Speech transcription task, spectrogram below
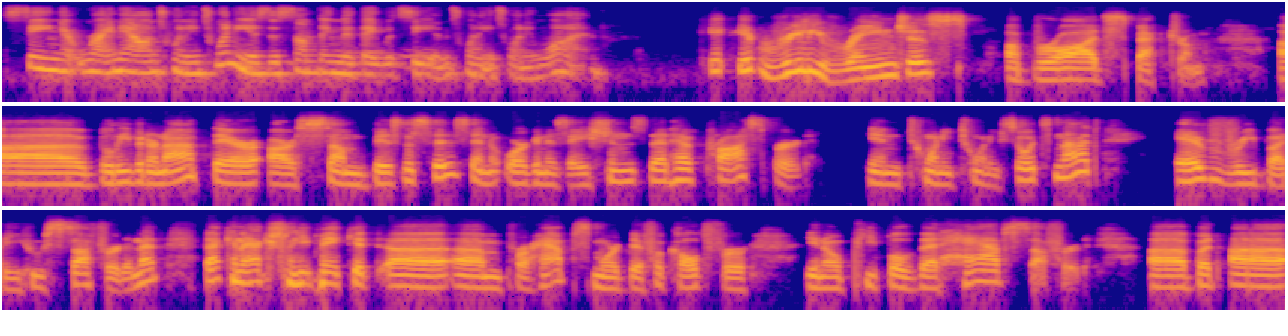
seeing it right now in 2020, is this something that they would see in 2021? It, it really ranges a broad spectrum. Uh, believe it or not, there are some businesses and organizations that have prospered in 2020. So it's not everybody who suffered, and that that can actually make it uh, um, perhaps more difficult for you know people that have suffered. Uh, but uh,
